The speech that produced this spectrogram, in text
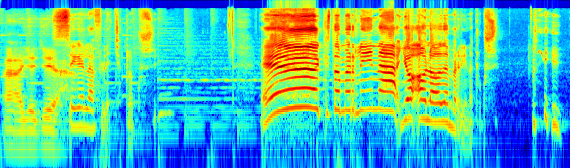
Ah, yeah, yeah. Sigue la flecha, claro que sí. ¡Eh! Aquí está Merlina. Yo he hablado de Merlina, creo que sí.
